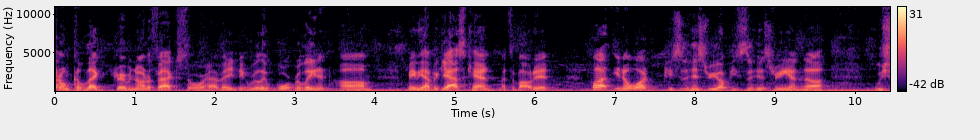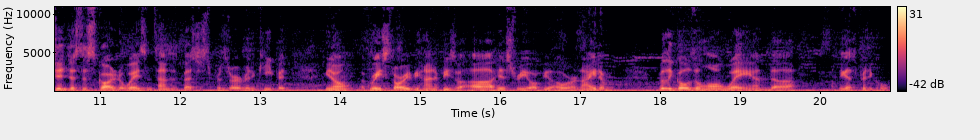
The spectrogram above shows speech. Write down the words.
I don't collect German artifacts or have anything really war related. Um, maybe have a gas can. That's about it. But you know what? Pieces of history are pieces of history, and uh, we shouldn't just discard it away. Sometimes it's best just to preserve it and keep it. You know, a great story behind a piece of uh, history or, or an item really goes a long way, and uh, I think that's pretty cool.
